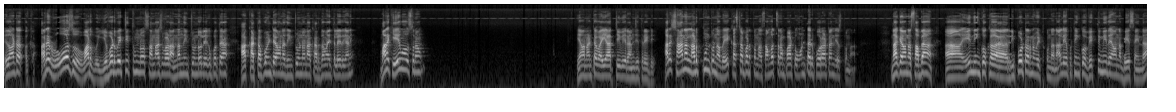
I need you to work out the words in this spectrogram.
ఏదో అంట అరే రోజు వాడు ఎవడు పెట్టిస్తుండో సన్నాసి వాడు అన్నం తింటుండో లేకపోతే ఆ కట్ట పాయింట్ ఏమన్నా తింటుండో నాకు అర్థమైతలేదు కానీ మనకి ఏం అవసరం ఏమనంటే వైఆర్టీవీ రంజిత్ రెడ్డి. అరే ఛానల్ నడుపుకుంటున్నా భయ్ కష్టపడుతున్నా సంవత్సరం పాటు ఒంటరి పోరాటం చేస్తున్నా. నాకేమన్నా సభ ఏంది ఇంకొక రిపోర్టర్ను పెట్టుకున్నానా? లేకపోతే ఇంకో వ్యక్తి మీద ఏమన్నా బేస్ అయిందా?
